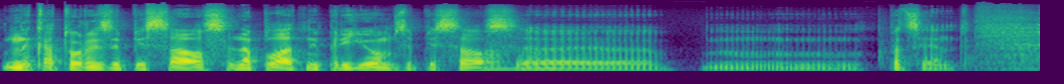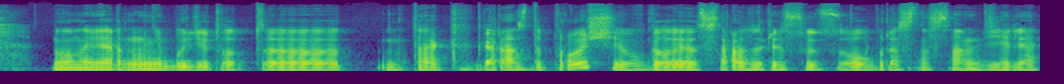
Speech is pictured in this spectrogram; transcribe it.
на который записался, на платный прием записался ага. пациент. Ну, наверное, не будет вот э, так гораздо проще. В голове сразу рисуется образ, на самом деле,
